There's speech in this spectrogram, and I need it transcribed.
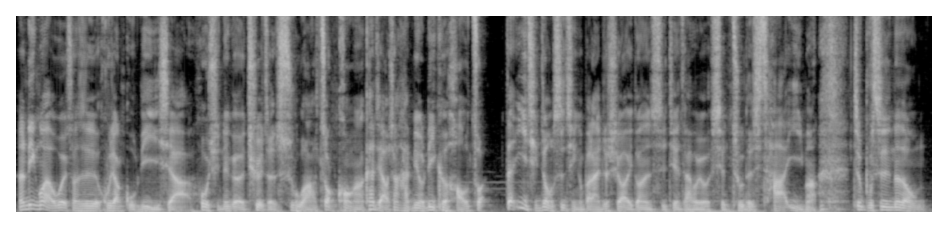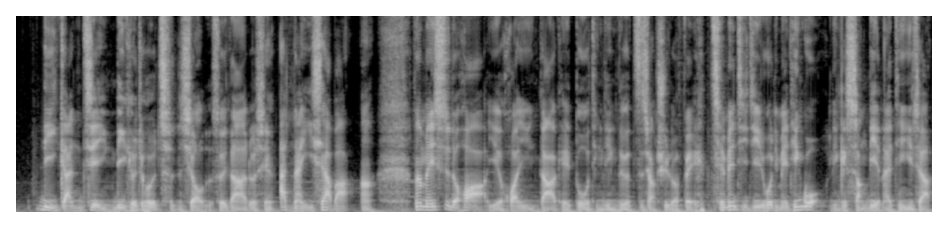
那另外我也算是互相鼓励一下，或许那个确诊数啊、状况啊，看起来好像还没有立刻好转。但疫情这种事情本来就需要一段时间才会有显著的差异嘛，就不是那种。立竿见影，立刻就会有成效的，所以大家就先按耐一下吧。啊，那没事的话，也欢迎大家可以多听听这个《只想去了飞》前面几集，如果你没听过，你可以赏点来听一下。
